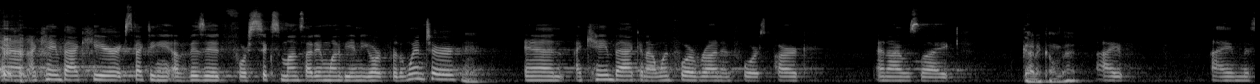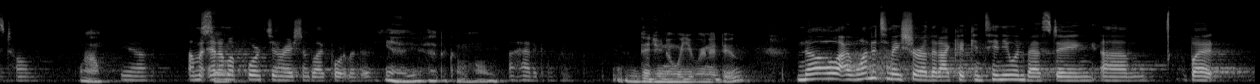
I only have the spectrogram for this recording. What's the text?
and I came back here expecting a visit for six months. I didn't want to be in New York for the winter. And I came back and I went for a run in Forest Park. And I was like, Got to come back. I, I missed home. Wow. Yeah. I'm a, and I'm a fourth generation Black Portlander. Yeah, you had to come home. I had to come home. Did you know what you were going to do? No, I wanted to make sure that I could continue investing, um, but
